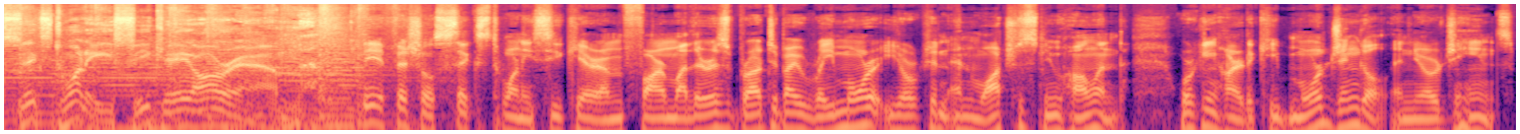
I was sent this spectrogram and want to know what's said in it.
620 CKRM. The official 620 CKRM farm weather is brought to you by Raymore, Yorkton, and Watrous New Holland, working hard to keep more jingle in your jeans.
